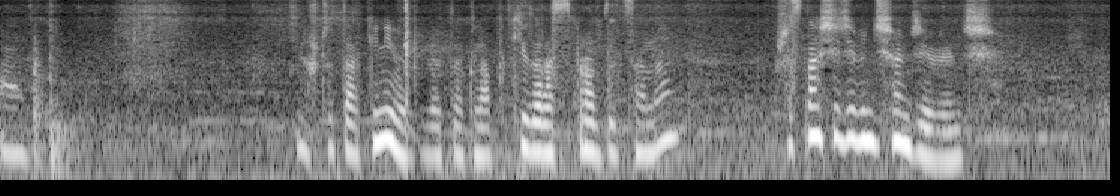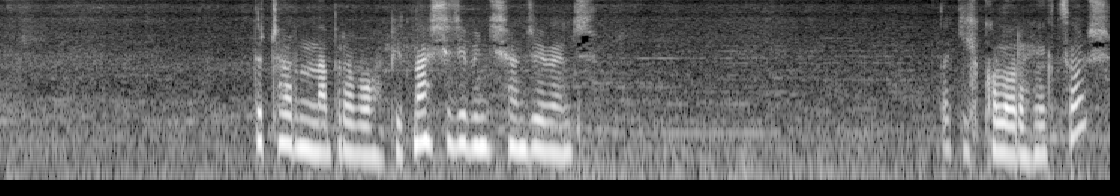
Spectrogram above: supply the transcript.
O. Jeszcze takie. Nie wiem ile te klapki. Zaraz sprawdzę cenę. 16,99. Te czarne na prawo 15,99. Takich kolorach jak coś.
